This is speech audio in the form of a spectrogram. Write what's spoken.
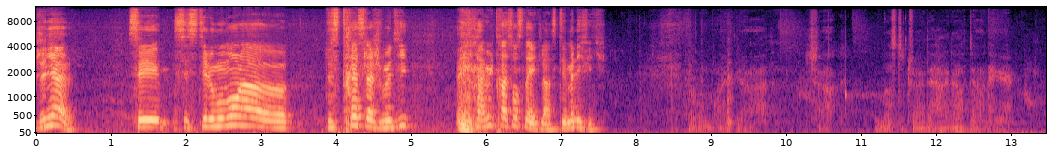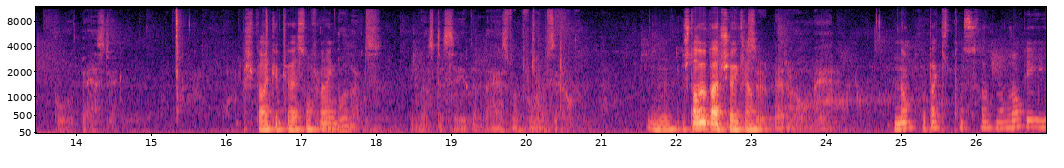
Génial C'était le moment là euh, de stress là, je me dis. Un Ultrason Snake là, c'était magnifique. My god. Chuck, he must have tried to hide out down here. Poor bastard. Je peux récupérer son flingue. Hmm, Je t'en veux pas, Chuck. Hein. Non, faut pas qu'il transforme en zombie.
